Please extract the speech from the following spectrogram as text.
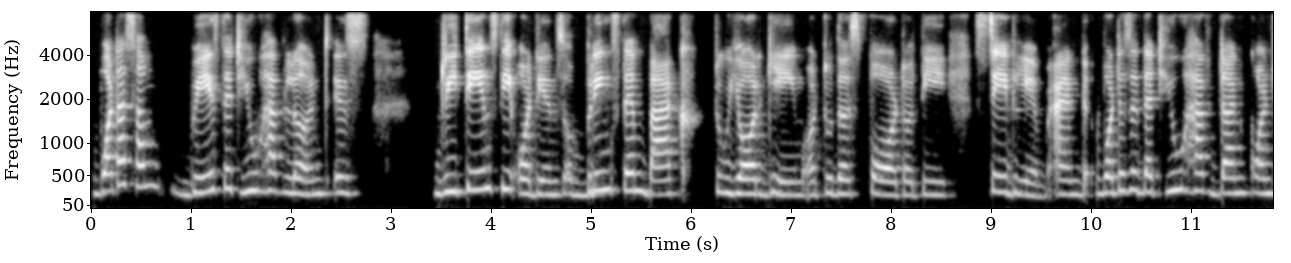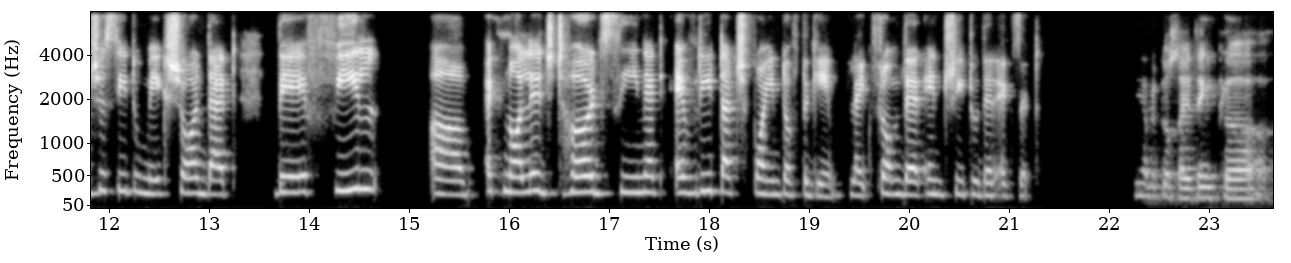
what are some ways that you have learned is retains the audience or brings them back to your game or to the sport or the stadium and what is it that you have done consciously to make sure that they feel uh, acknowledged heard seen at every touch point of the game like from their entry to their exit Yeah, because I think uh,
